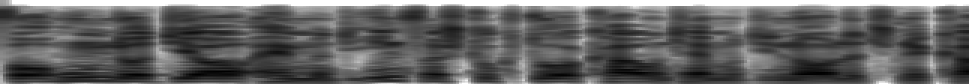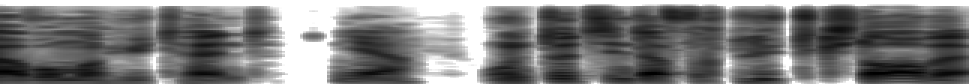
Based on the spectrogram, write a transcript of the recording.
vor 100 Jahren haben wir die Infrastruktur gehabt und haben wir die Knowledge nicht gehabt, die wir heute haben. Ja. Und dort sind einfach die Leute gestorben.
